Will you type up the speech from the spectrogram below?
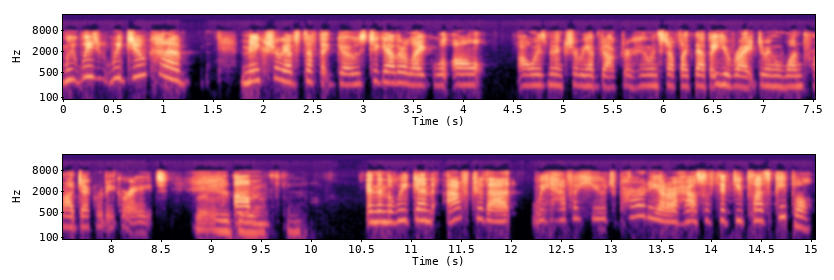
We we we do kind of make sure we have stuff that goes together. Like we'll all always make sure we have Doctor Who and stuff like that. But you're right, doing one project would be great. That would be pretty um, awesome. And then the weekend after that, we have a huge party at our house with 50 plus people.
